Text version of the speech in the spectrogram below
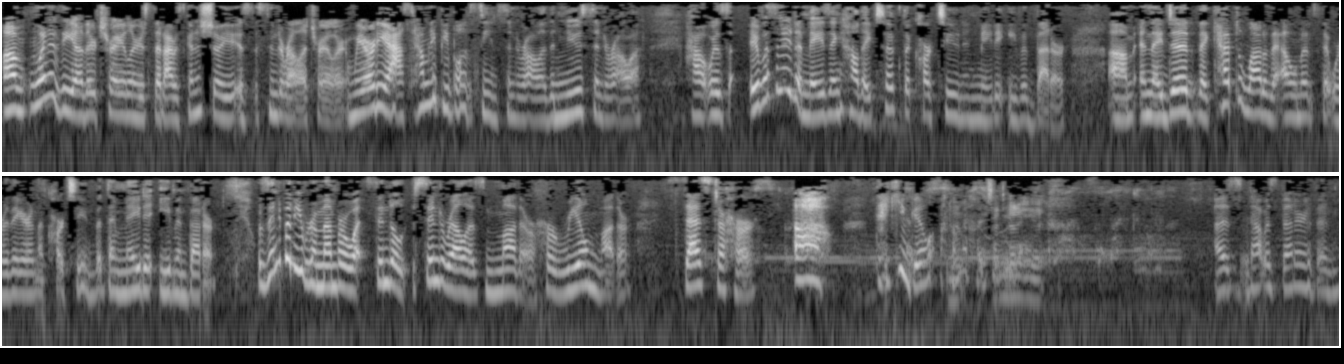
um, one of the other trailers that I was going to show you is the Cinderella trailer, and we already asked how many people have seen Cinderella, the new Cinderella. How it was? It wasn't it amazing how they took the cartoon and made it even better. Um, and they did, they kept a lot of the elements that were there in the cartoon, but they made it even better. Does anybody remember what Cinderella's mother, her real mother, says to her? Oh, thank you, Gil. I don't know how you do that. As, that was better than,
